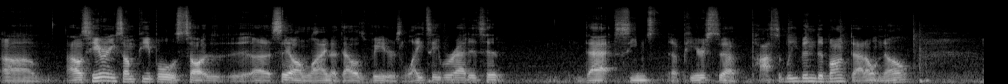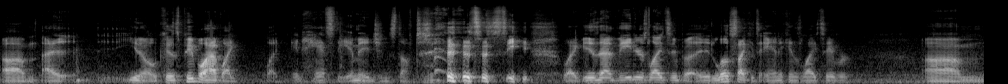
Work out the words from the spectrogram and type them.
Um, I was hearing some people talk, uh, say online that that was Vader's lightsaber at its hip. That seems appears to have possibly been debunked. I don't know. Um, I, you know, because people have like like enhanced the image and stuff to, to see like is that Vader's lightsaber? It looks like it's Anakin's lightsaber. Um,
